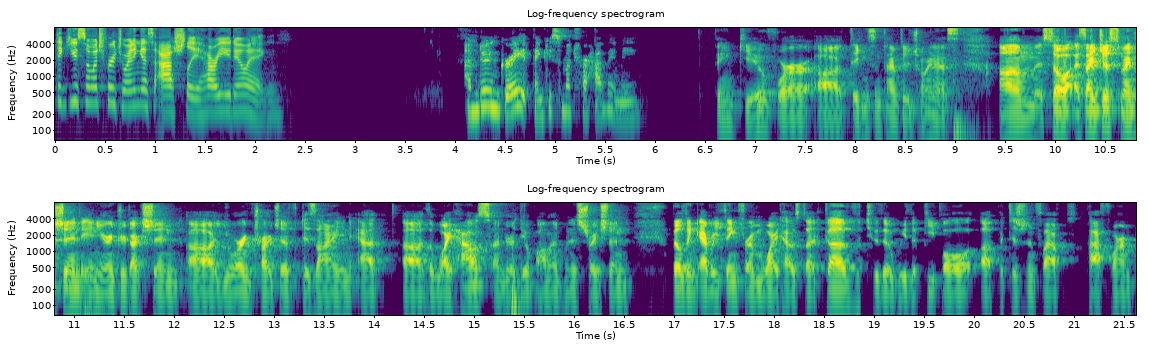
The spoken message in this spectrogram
Thank you so much for joining us, Ashleigh. How are you doing? I'm doing great. Thank you so much for having me. Thank you for uh, taking some time to join us. Um, so, as I just mentioned in your introduction, uh, you are in charge of design at uh, the White House under the Obama administration, building everything from whitehouse.gov to the We the People uh, petition platform.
